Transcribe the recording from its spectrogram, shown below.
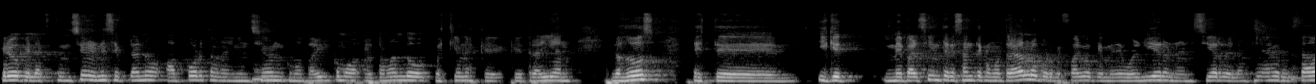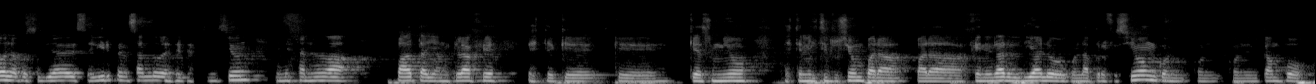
Creo que la extensión en ese plano aporta una dimensión como para ir como retomando cuestiones que, traían los dos, este, y que me parecía interesante como traerlo porque fue algo que me devolvieron en el cierre de la unidad de egresados, la posibilidad de seguir pensando desde la extensión en esta nueva pata y anclaje este, que, que, asumió este, la institución para, para, generar el diálogo con la profesión, con, con, el campo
